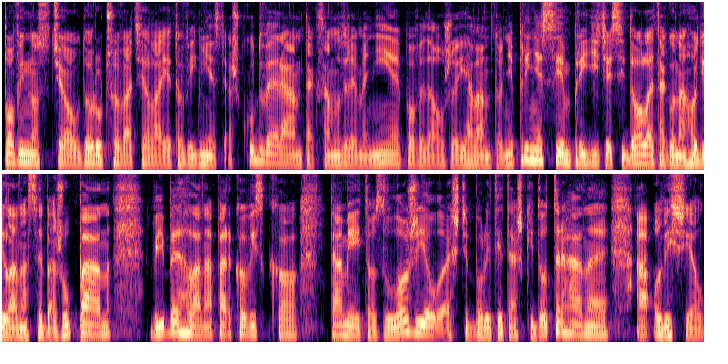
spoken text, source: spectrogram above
povinnosťou doručovateľa je to vyniesť až ku dverám, tak samozrejme nie, povedal, že ja vám to neprinesiem, prídite si dole, tak ona hodila na seba župán, vybehla na parkovisko, tam jej to zložil, ešte boli tie tašky dotrhané a odišiel.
